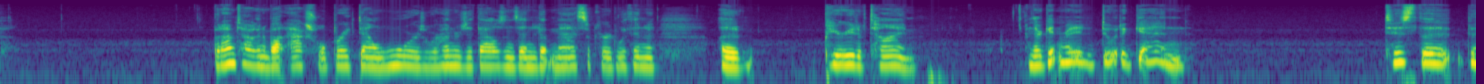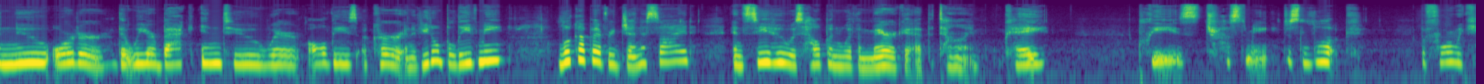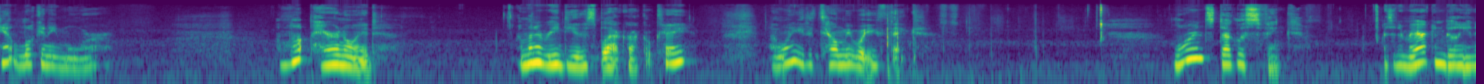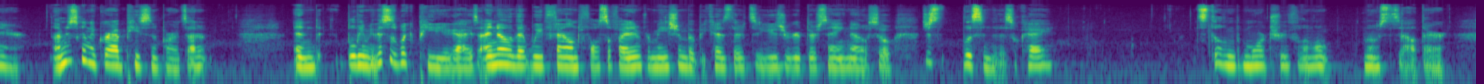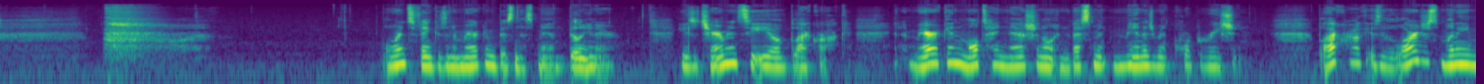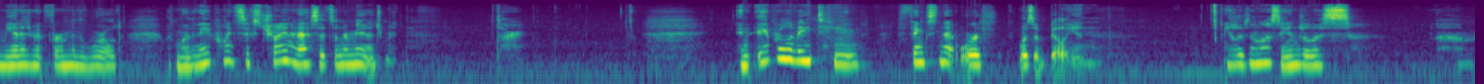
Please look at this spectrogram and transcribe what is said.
But I'm talking about actual breakdown wars where hundreds of thousands ended up massacred within a, a period of time. And they're getting ready to do it again. Tis the, the new order that we are back into where all these occur. And if you don't believe me, look up every genocide and see who was helping with America at the time, okay? Please, trust me. Just look before we can't look anymore. I'm not paranoid. I'm going to read you this BlackRock, okay? I want you to tell me what you think. Laurence Douglas Fink is an American billionaire. I'm just going to grab pieces and parts. I don't and believe me, this is Wikipedia, guys. I know that we've found falsified information, but because there's a user group, they're saying no. So just listen to this, okay? It's still more truthful than what most is out there. Laurence Fink is an American businessman, billionaire. He is the chairman and CEO of BlackRock, an American multinational investment management corporation. BlackRock is the largest money management firm in the world with more than 8.6 trillion in assets under management. Sorry. In April of 18, Fink's net worth was a billion. He lives in Los Angeles. Um,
